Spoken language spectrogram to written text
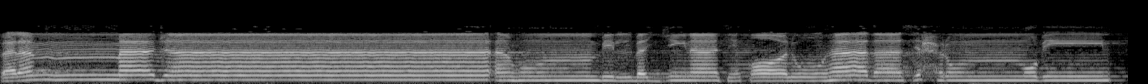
فلما جاءهم بالبينات قالوا هذا سحر مبين.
